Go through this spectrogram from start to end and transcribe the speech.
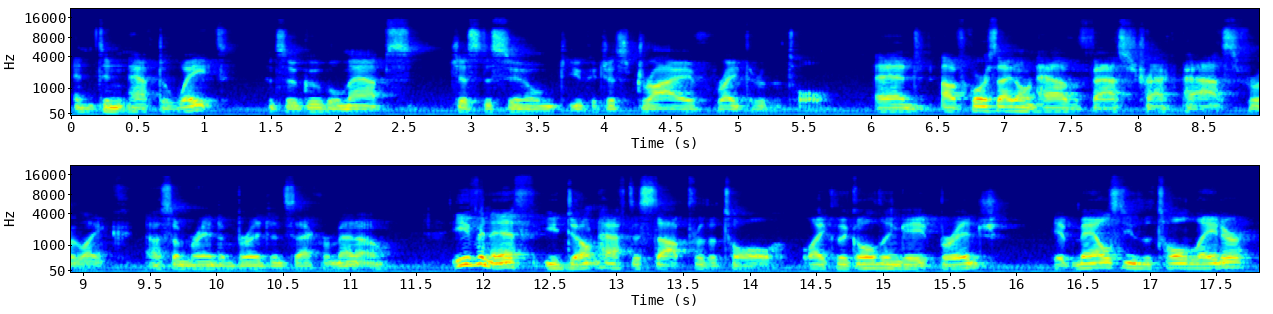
and didn't have to wait, and so Google Maps just assumed you could just drive right through the toll. And of course, I don't have a FasTrak pass for like uh, some random bridge in Sacramento. Even if you don't have to stop for the toll, like the Golden Gate Bridge, it mails you the toll later,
